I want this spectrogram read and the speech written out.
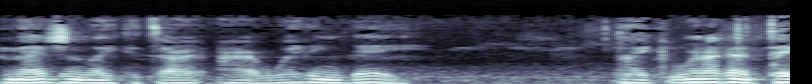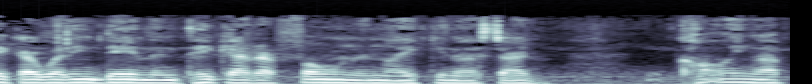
imagine like it's our, our wedding day. Like we're not going to take our wedding day and then take out our phone and like you know start calling up,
